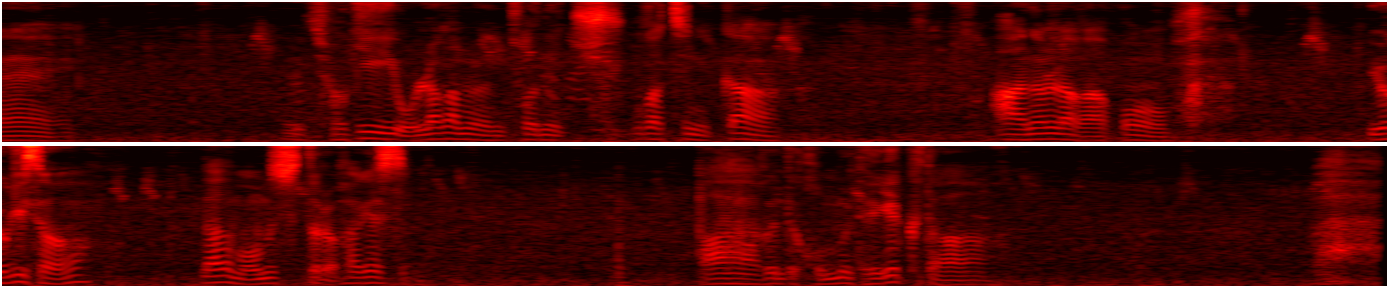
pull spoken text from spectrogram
네. 저기 올라가면 저는 것 같으니까 안 올라가고 여기서 나는 멈추도록 하겠습니다. 아 근데 건물 되게 크다. 와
